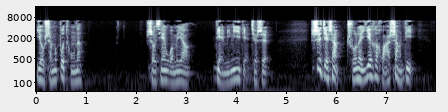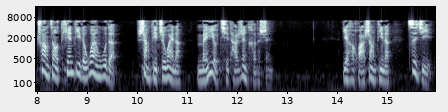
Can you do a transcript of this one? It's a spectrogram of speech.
有什么不同呢？首先，我们要点明一点，就是世界上除了耶和华上帝创造天地的万物的。上帝之外呢，没有其他任何的神。耶和华上帝呢，自己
